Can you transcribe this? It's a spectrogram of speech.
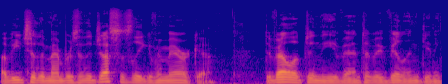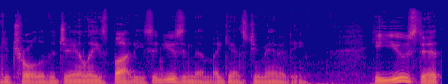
of each of the members of the Justice League of America, developed in the event of a villain getting control of the JLA's bodies and using them against humanity. He used it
